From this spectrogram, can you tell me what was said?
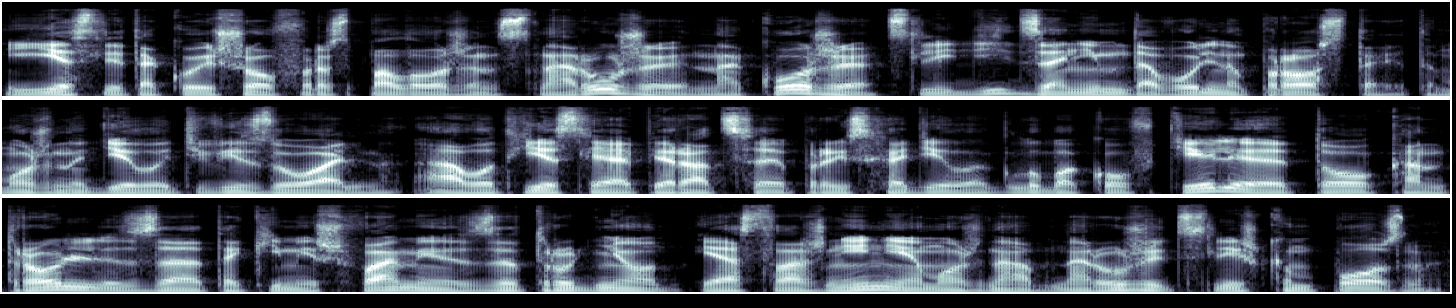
Если такой шов расположен снаружи, на коже, следить за ним довольно просто, это можно делать визуально. А вот если операция происходила глубоко в теле, то контроль за такими швами затруднен, и осложнения можно обнаружить слишком поздно.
